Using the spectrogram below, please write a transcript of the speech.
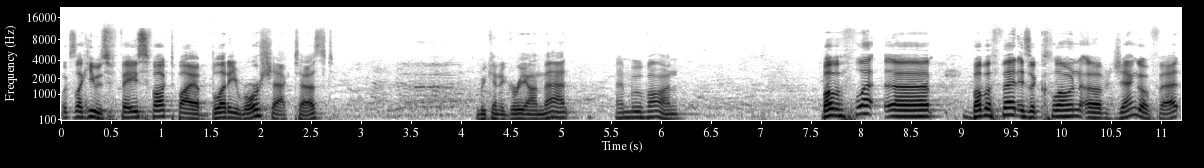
Looks like he was face fucked by a bloody Rorschach test. We can agree on that and move on. Bubba uh, Boba Fett is a clone of Jango Fett.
